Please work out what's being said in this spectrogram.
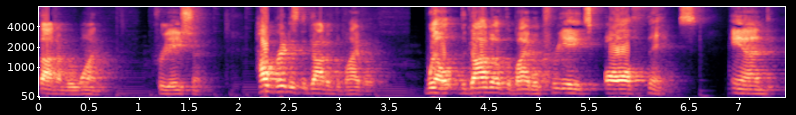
Thought number one creation. How great is the God of the Bible? Well, the God of the Bible creates all things and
